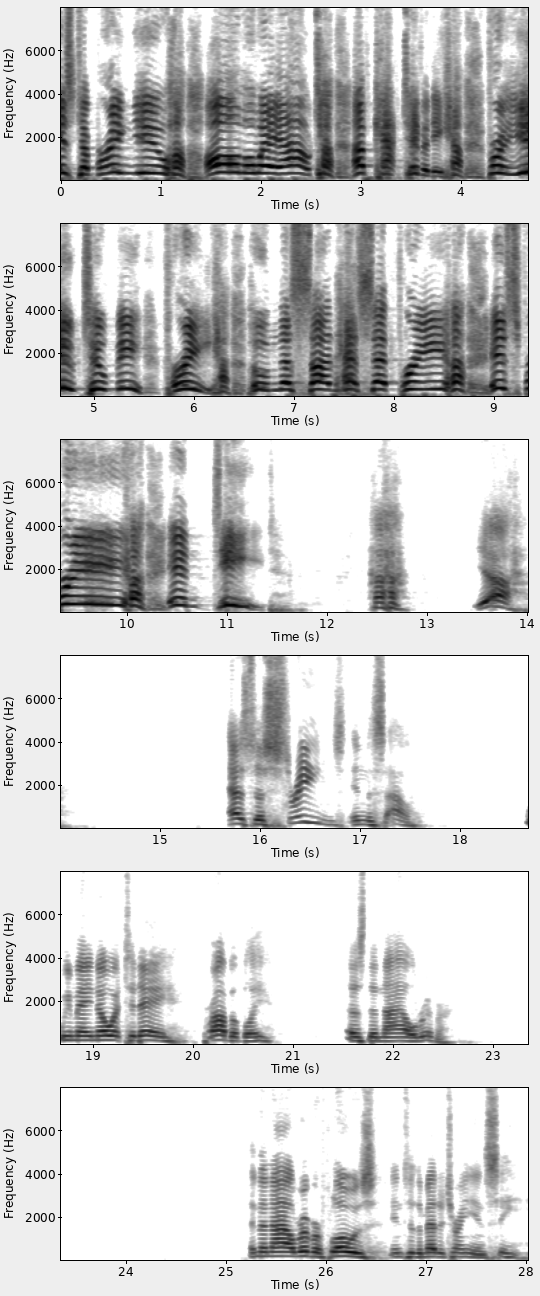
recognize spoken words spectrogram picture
is to bring you uh, all the way out of captivity for you to be free. Whom the Son has set free is free indeed. yeah. As the streams in the south, we may know it today probably as the Nile River. And the Nile River flows into the Mediterranean Sea.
